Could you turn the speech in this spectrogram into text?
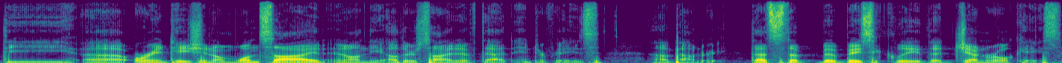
the uh, orientation on one side and on the other side of that interphase uh, boundary. That's the basically the general case.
